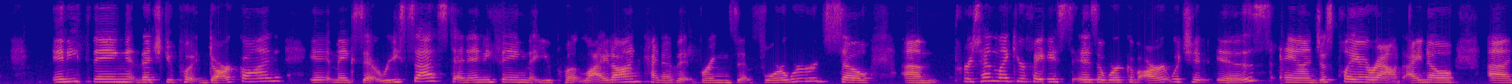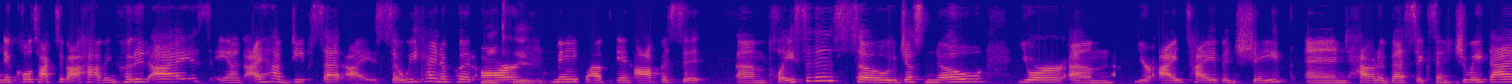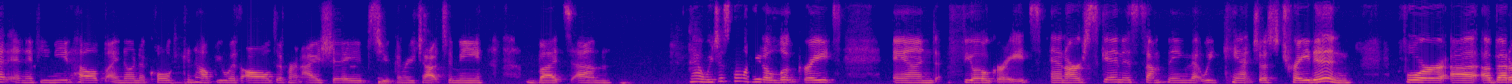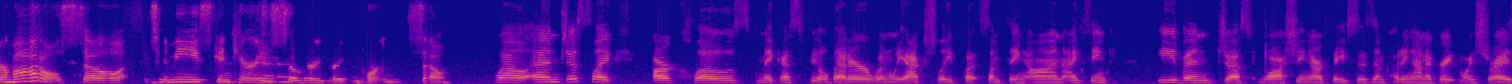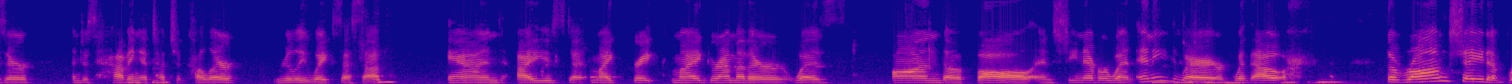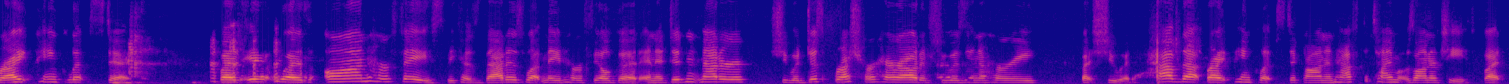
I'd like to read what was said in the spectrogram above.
anything that you put dark on, it makes it recessed, and anything that you put light on, kind of it brings it forward. So um, pretend like your face is a work of art, which it is, and just play around. I know uh, Nikole talked about having hooded eyes, and I have deep set eyes. So we kind of put our makeup in opposite um, places. So just know your um, your eye type and shape and how to best accentuate that. And if you need help, I know Nikole can help you with all different eye shapes. You can reach out to me. But um, yeah, we just want you to look great and feel great. And our skin is something that we can't just trade in for uh, a better model. So to me, skincare is so very, very important. So Well, and just like our clothes make us feel better when we actually put something on, I think even just washing our faces and putting on a great moisturizer and just having a mm-hmm. touch of color really wakes us up. And I used to, my great, my grandmother was on the ball and she never went anywhere mm-hmm. without the wrong shade of bright pink lipstick, but it was on her face because that is what made her feel good. And it didn't matter. She would just brush her hair out if she was in a hurry, but she would have that bright pink lipstick on, and half the time it was on her teeth. But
